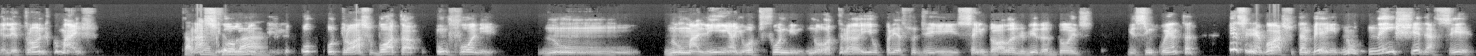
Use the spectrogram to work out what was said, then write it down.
eletrônicos, mas fraciona o, o troço, bota um fone num, numa linha e outro fone noutra, e o preço de 100 dólares vira 2,50. Esse negócio também não, nem chega a ser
